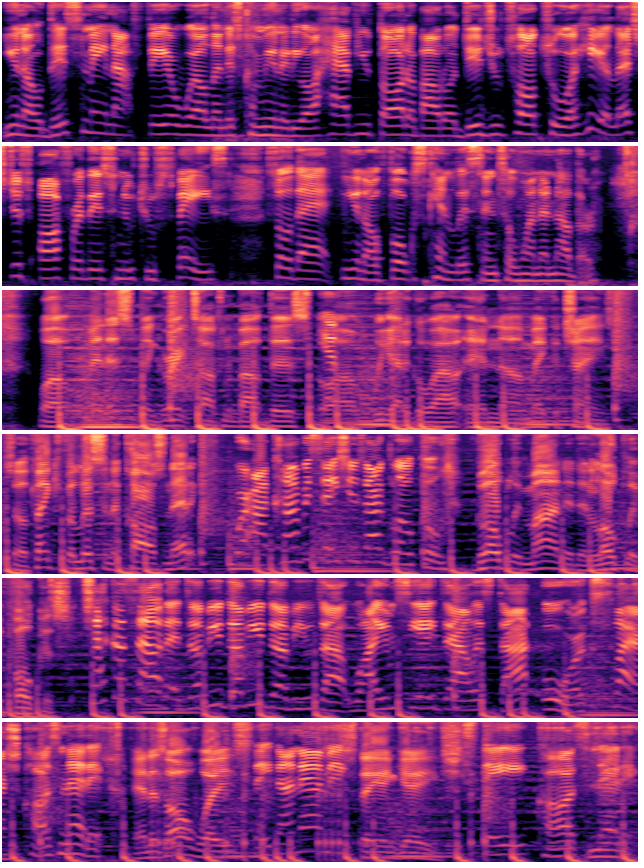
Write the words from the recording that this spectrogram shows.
you know, this may not fare well in this community, or have you thought about, or did you talk to, or here, let's just offer this neutral space so that you know folks can listen to one another." well man this has been great talking about this Yep. um, we got to go out and uh, make a change so thank you for listening to cosmetic Where our conversations are global. globally minded and locally focused Check us out at www.ymcadallas.org slash cosmetic. and as always Stay dynamic. stay engaged Stay cosmetic.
